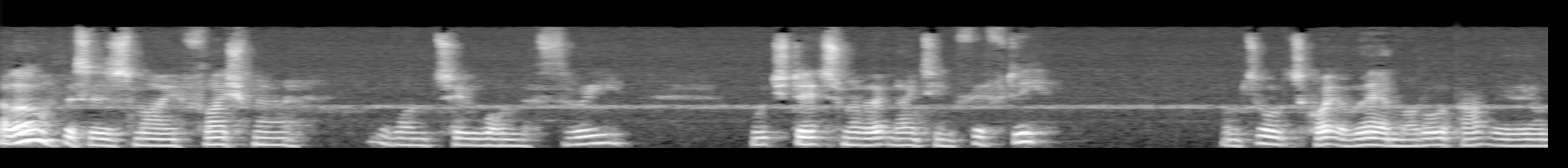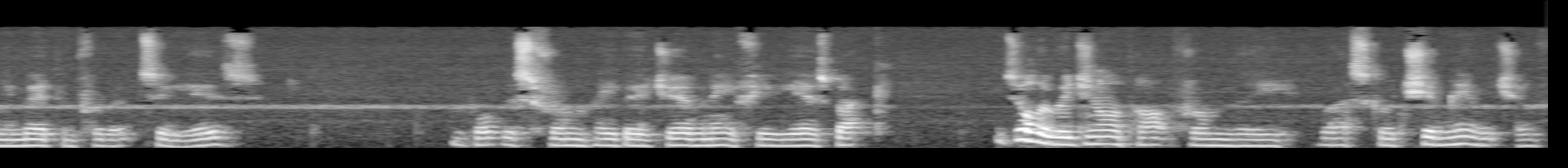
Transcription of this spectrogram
Hello, this is my Fleischmann 1213 which dates from about 1950. I'm told it's quite a rare model, apparently they only made them for about two years. I bought this from eBay Germany a few years back. It's all original apart from the Wilesco chimney which I've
